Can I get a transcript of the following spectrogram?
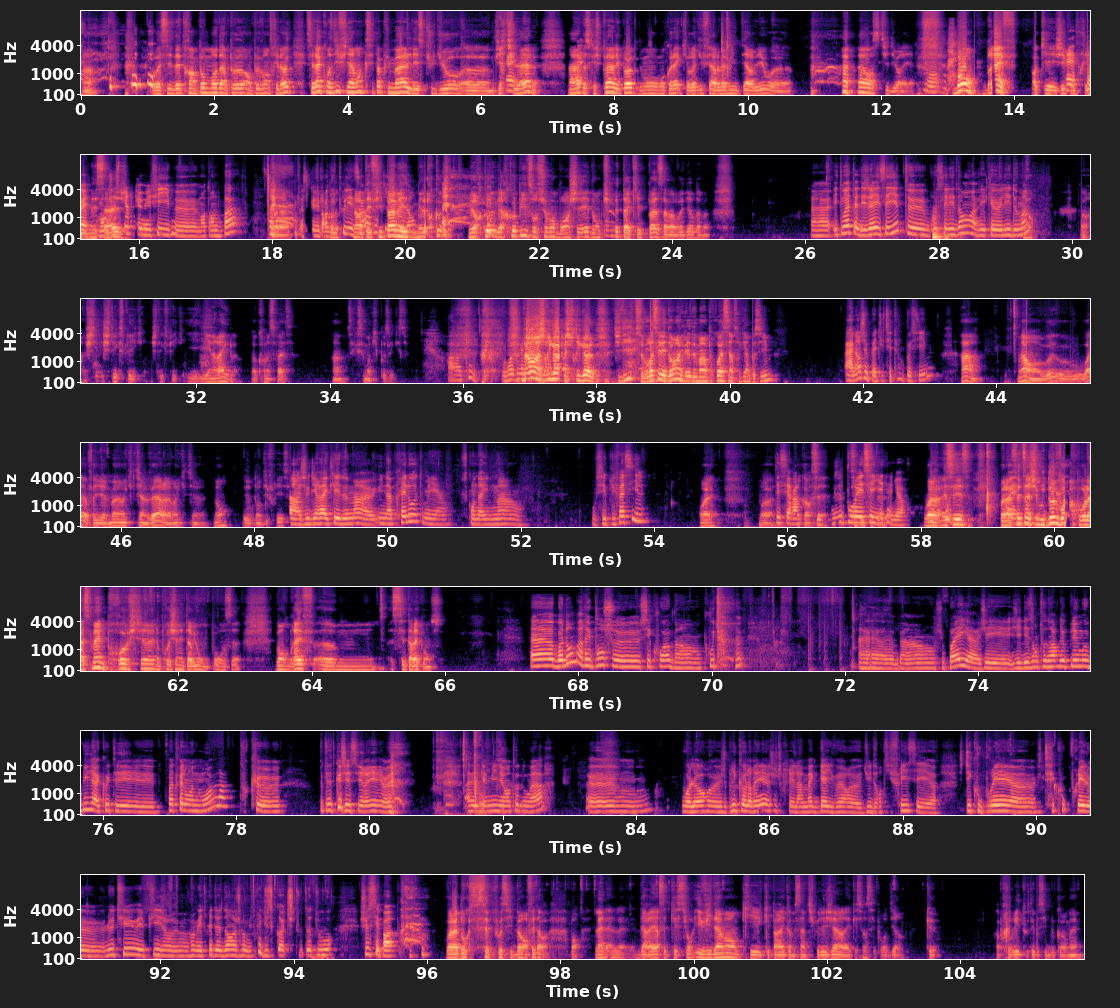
Hein. on va essayer d'être un peu mode un peu, un peu ventriloque. C'est là qu'on se dit finalement que c'est pas plus mal les studios euh, virtuels, hein, parce que je plains à l'époque de mon, collègue qui aurait dû faire la même interview euh, en studio réel. bon bref, Ok, j'ai compris le message. J'espère que mes filles ne m'entendent pas. Parce que je leur dis tous les Non, tes filles pas, mais, leurs, copines sont sûrement branchées, donc t'inquiète pas, ça va revenir demain. Euh, et toi, tu as déjà essayé de te brosser les dents avec euh, les deux mains? Non. je, t'explique, je t'explique. Il y a une règle dans Chronospace. Hein, c'est que c'est moi qui pose les questions. Ah, ok. non, je rigole, je rigole. Tu dis de se brosser les dents avec les deux mains. Pourquoi c'est un truc impossible? Ah non, j'ai pas dit que c'était impossible. Ah, non, ouais, enfin, il y a la main qui tient le verre et la main qui tient. Non Le dentifrice. Ah, je dirais avec les deux mains, euh, une après l'autre, mais euh, parce qu'on a une main où c'est plus facile. Ouais. ouais. D'accord. Vous pourrez essayer d'ailleurs. Voilà, essayez, voilà faites ça chez vous. Devoir pour la semaine prochaine, prochaine interview. Bon, bref, euh, c'est ta réponse. Euh, bah non, ma réponse, c'est quoi? Ben, écoute, euh, ben, je sais pas, j'ai des entonnoirs de Playmobil à côté, pas très loin de moi, là. Donc, euh, peut-être que j'essaierai euh, avec un mini entonnoir. ou alors, je bricolerai, je ferai la MacGyver du dentifrice et je découperai, je découperai le, le, tube et puis je remettrai dedans, je remettrai du scotch tout autour. Je sais pas. Voilà, donc c'est possible. En fait, bon, derrière cette question, évidemment, qui, qui paraît comme ça un petit peu légère, la question, c'est pour dire que a priori, tout est possible quand même.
